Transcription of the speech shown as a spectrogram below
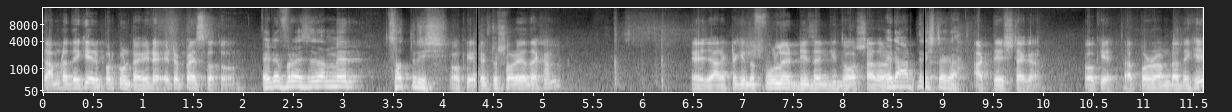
তা আমরা দেখি এরপর কোনটা। এটা এটা প্রাইস কত? এটা প্রাইস দামের ছত্রিশ। ওকে এটা একটু সরিয়ে দেখান। এই যে আরেকটা কিন্তু ফুলের ডিজাইন কিন্তু অসাধারণ। এটা আটত্রিশ টাকা। আটত্রিশ টাকা। ওকে তারপর আমরা দেখি।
